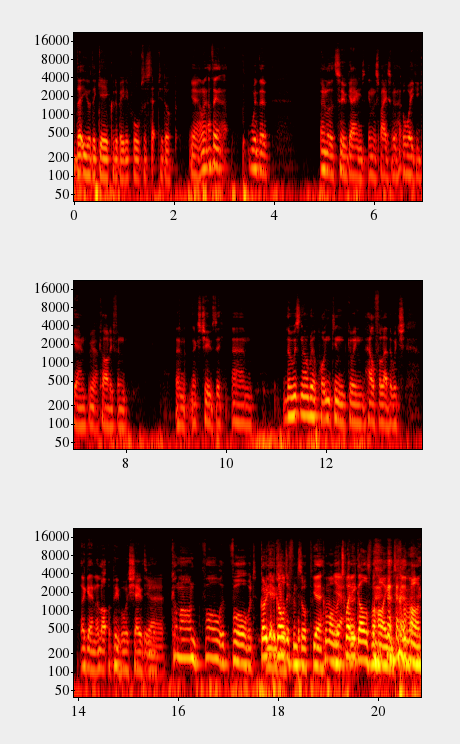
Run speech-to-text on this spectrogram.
That the other gear could have been if Wolves had stepped it up. Yeah, I mean, I think with the another two games in the space of a week again, Yeah. Cardiff and then next Tuesday, um, there was no real point in going hell for leather, which again, a lot of people were shouting, Yeah. "Come on, forward, forward!" Got to get the goal Usual. difference up. Yeah. Come on, Yeah. we're 20 goals behind. Come on.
